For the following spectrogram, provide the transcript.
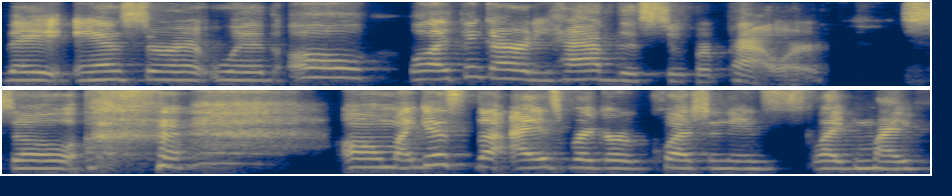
They answer it with, oh, well, I think I already have this superpower. So Um, I guess the icebreaker question is like my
